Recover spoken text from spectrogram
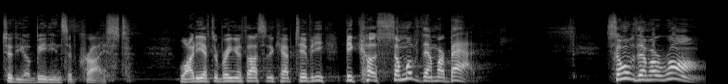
to the obedience of Christ. Why do you have to bring your thoughts into captivity? Because some of them are bad. Some of them are wrong.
